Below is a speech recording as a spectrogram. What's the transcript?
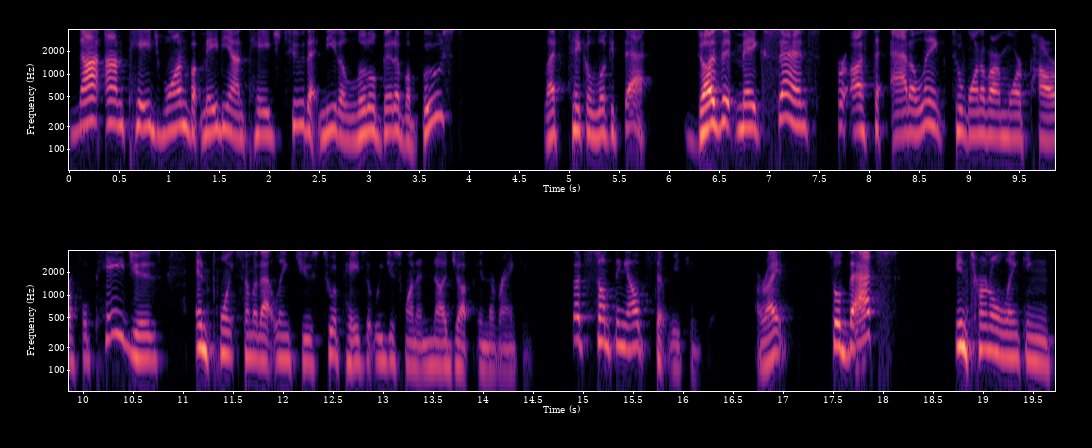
not on page one, but maybe on page two that need a little bit of a boost? Let's take a look at that. Does it make sense for us to add a link to one of our more powerful pages and point some of that link juice to a page that we just want to nudge up in the rankings? So that's something else that we can do. All right. So that's internal linking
